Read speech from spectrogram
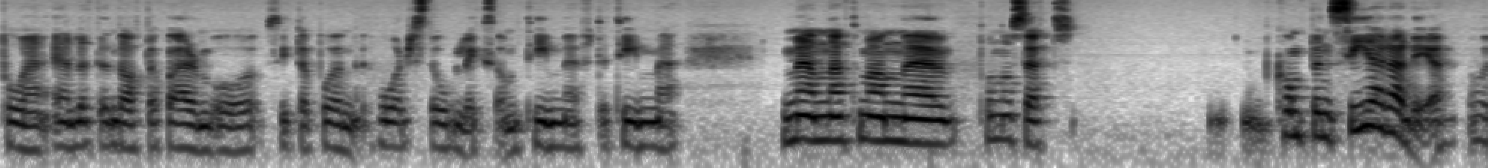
på en, en liten dataskärm och sitta på en hård stol liksom timme efter timme. Men att man eh, på något sätt kompenserar det. Och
